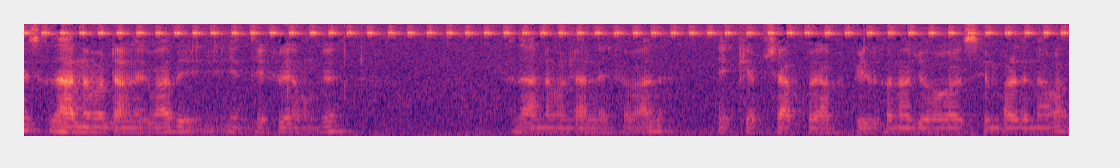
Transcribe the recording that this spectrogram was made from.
इस आधार नंबर डालने के बाद ये देख रहे होंगे। आधार नंबर डालने के बाद एक कैप्चा आपको यहाँ पे फिल करना जो होगा सिम भर देना होगा।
